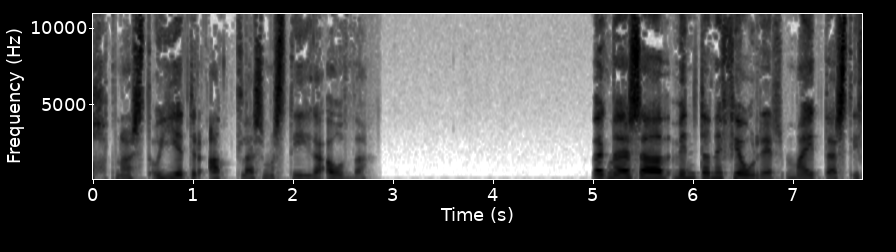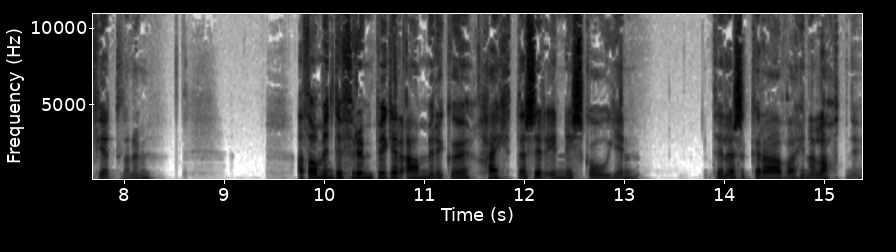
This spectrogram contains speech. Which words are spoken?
opnast og getur alla sem að stíga á það. Vegna þess að vindarni fjórir mætast í fjöllunum að þá myndi frumbyggjar Ameríku hætta sér inn í skógin til þess að grafa hinn að látni.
